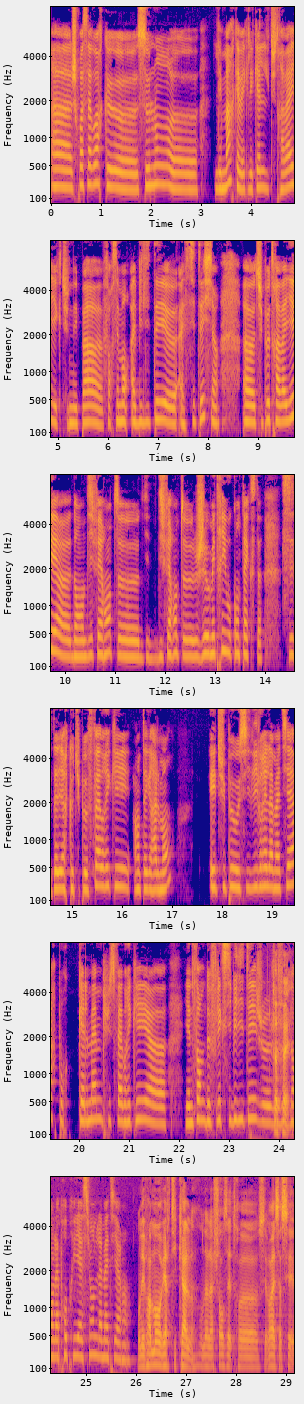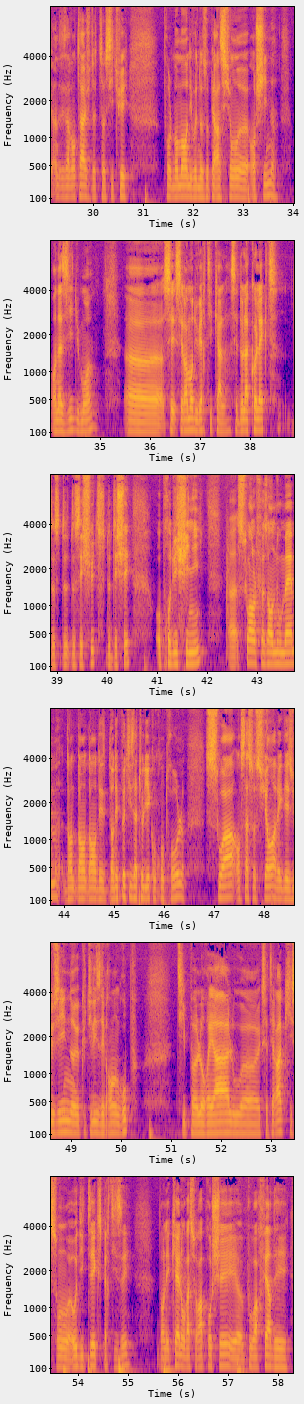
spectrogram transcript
Euh, je crois savoir que selon les marques avec lesquelles tu travailles et que tu n'es pas forcément habilité à citer, tu peux travailler dans différentes différentes géométries ou contextes. C'est-à-dire que tu peux fabriquer intégralement et tu peux aussi livrer la matière pour qu'elle-même puisse fabriquer. Euh, il y a une forme de flexibilité je, je dans l'appropriation de la matière. On est vraiment en vertical. On a la chance d'être. Euh, c'est vrai, ça c'est un des avantages d'être situé pour le moment au niveau de nos opérations euh, en Chine, en Asie du moins. C'est vraiment du vertical. C'est de la collecte de, de, de, ces chutes de déchets aux produits finis. Euh, soit en le faisant nous-mêmes dans, dans, dans, des, dans, des, petits ateliers qu'on contrôle, soit en s'associant avec des usines qu'utilisent des grands groupes, type L'Oréal ou euh, etc., qui sont audités, expertisés, dans lesquels on va se rapprocher et euh, pouvoir faire des,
